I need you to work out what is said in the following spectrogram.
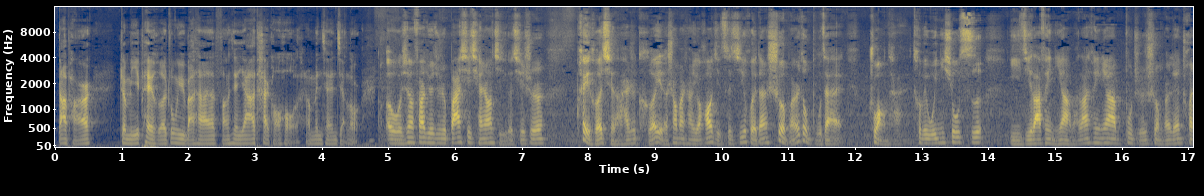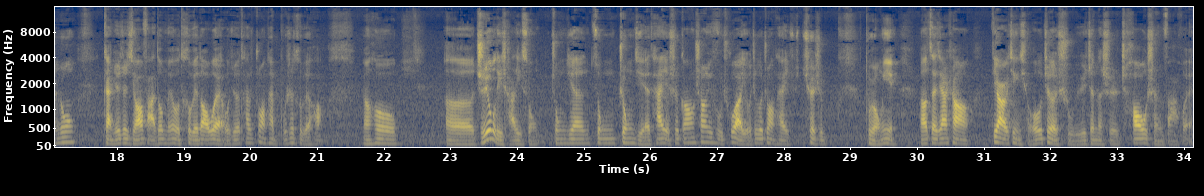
大牌儿这么一配合，终于把他防线压得太靠后了，让门前捡漏。呃，我现在发觉就是巴西前场几个其实配合起来还是可以的，上半场有好几次机会，但射门都不在状态，特别维尼修斯以及拉菲尼亚吧。拉菲尼亚不只是射门，连传中感觉这脚法都没有特别到位，我觉得他的状态不是特别好。然后。呃，只有理查利松中间终终结，他也是刚伤愈复出啊，有这个状态确实不容易。然后再加上第二个进球，这属于真的是超神发挥。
